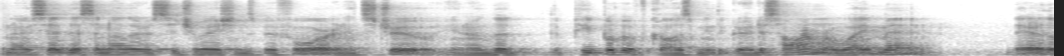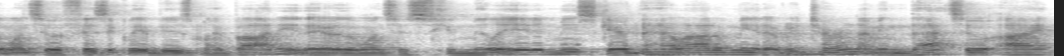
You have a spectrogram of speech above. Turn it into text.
And I've said this in other situations before, and it's true. You know, the, the people who have caused me the greatest harm are white men. They're the ones who have physically abused my body. They are the ones who humiliated me, scared the hell out of me at every mm-hmm. turn. I mean, that's who I,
